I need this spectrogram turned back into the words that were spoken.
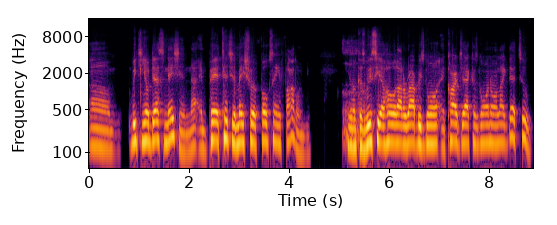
um, reaching your destination, not, and pay attention to make sure folks ain't following you. You know, because we see a whole lot of robberies going and carjackings going on like that too.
